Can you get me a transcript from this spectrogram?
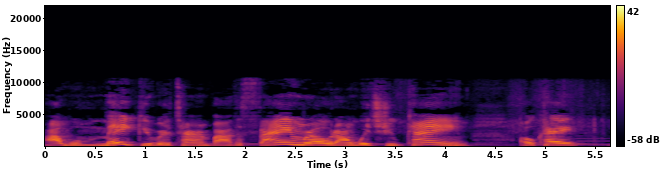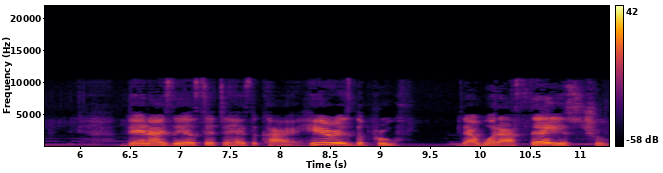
I will make you return by the same road on which you came. Okay? Then Isaiah said to Hezekiah, Here is the proof that what I say is true.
